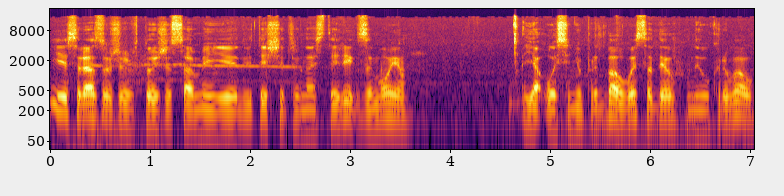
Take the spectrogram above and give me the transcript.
І одразу ж в той же самий 2013 рік зимою я осінню придбав, висадив, не укривав.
